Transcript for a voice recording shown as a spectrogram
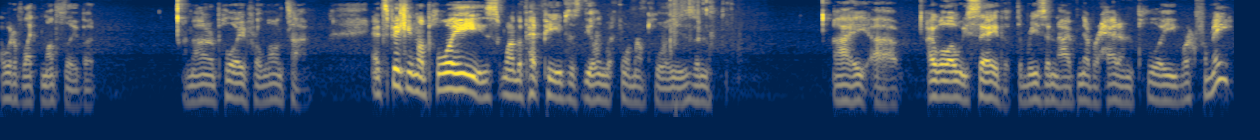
I would have liked monthly, but I'm not an employee for a long time. And speaking of employees, one of the pet peeves is dealing with former employees, and I uh, I will always say that the reason I've never had an employee work for me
